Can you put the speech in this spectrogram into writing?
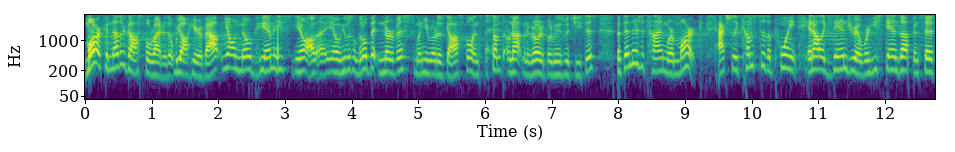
Mark, another gospel writer that we all hear about, you all know him. He's, you know, uh, you know, he was a little bit nervous when he wrote his gospel, and some, or not when he wrote it, but when he was with Jesus. But then there's a time where Mark actually comes to the point in Alexandria where he stands up and says,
